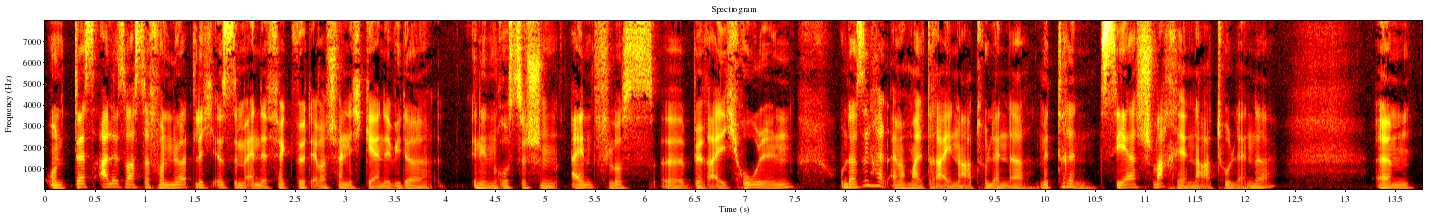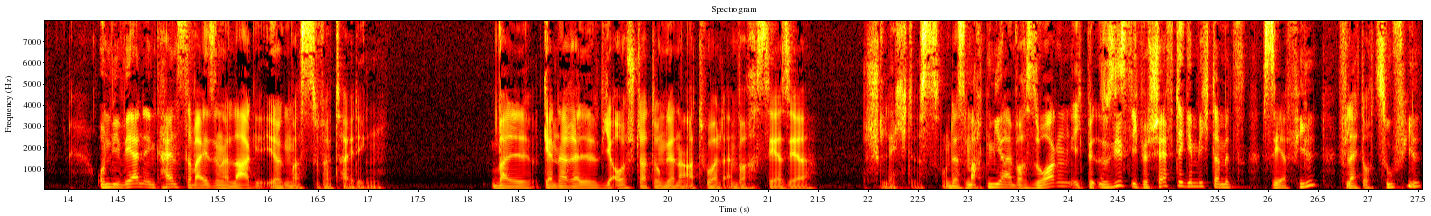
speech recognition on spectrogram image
Und das alles, was davon nördlich ist, im Endeffekt wird er wahrscheinlich gerne wieder in den russischen Einflussbereich holen. Und da sind halt einfach mal drei NATO-Länder mit drin. Sehr schwache NATO-Länder. Ähm, Und wir wären in keinster Weise in der Lage, irgendwas zu verteidigen. Weil generell die Ausstattung der NATO halt einfach sehr, sehr schlecht ist. Und das macht mir einfach Sorgen. Ich, du siehst, ich beschäftige mich damit sehr viel, vielleicht auch zu viel.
